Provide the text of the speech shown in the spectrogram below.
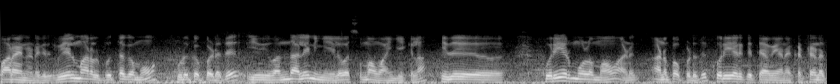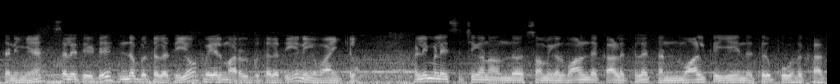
பாராயணம் நடக்குது. வேல்மாறல் புத்தகமும் கொடுக்கப்படுது. இது வந்தாலே நீங்கள் இலவசமாக வாங்கிக்கலாம். இது கொரியர் மூலமாகவும் அனு அனுப்பப்படுது. கொரியருக்கு தேவையான கட்டணத்தை நீங்கள் செலுத்திட்டு இந்த புத்தகத்தையும் வேல்மாறல் புத்தகத்தையும் நீங்கள் வாங்கிக்கலாம். வள்ளிமலை சச்சிகானந்த சுவாமிகள் வாழ்ந்த காலத்தில் தன் வாழ்க்கையை இந்த திருப்புகளுக்காக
